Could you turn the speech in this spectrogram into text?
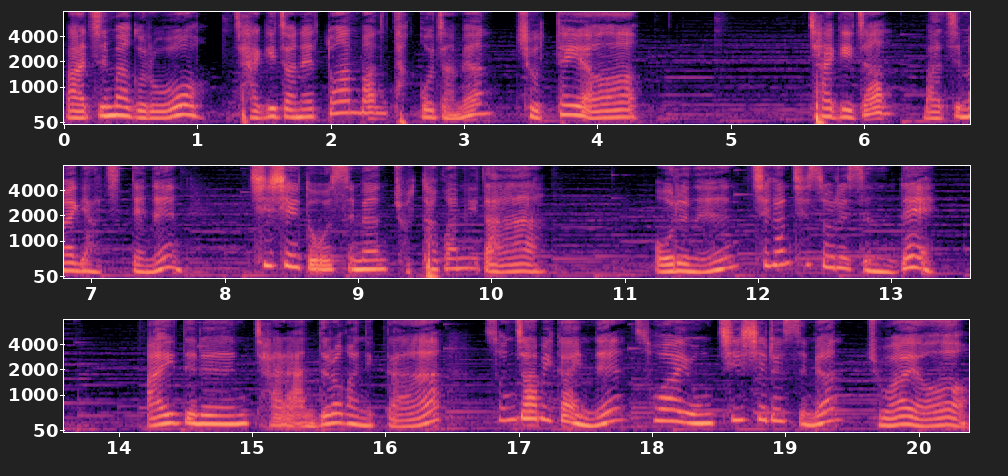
마지막으로 자기 전에 또 한 번 닦고 자면 좋대요. 자기 전 마지막 양치 때는 치실도 쓰면 좋다고 합니다. 어른은 치간 칫솔을 쓰는데 아이들은 잘 안 들어가니까 손잡이가 있는 소화용 치실을 쓰면 좋아요.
